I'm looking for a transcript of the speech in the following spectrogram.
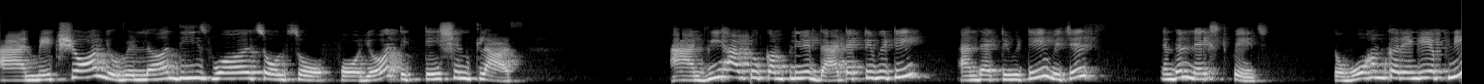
And make sure you will learn these words also for your dictation class. And we have to complete that activity and the activity which is in the next page. तो वो हम करेंगे अपनी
